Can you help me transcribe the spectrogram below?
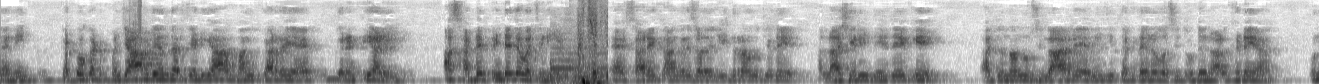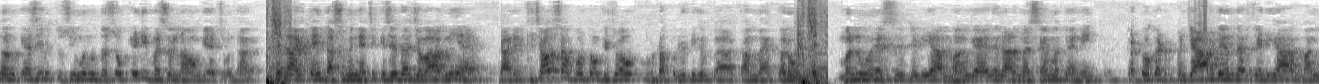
ਨਹੀਂ, ਘੱਟੋ ਘੱਟ ਪੰਜਾਬ ਦੇ ਅੰਦਰ ਜਿਹੜੀ ਆ ਮੰਗ ਕਰ ਰਹੇ ਹੈ ਗਰੰਟੀ ਵਾਲੀ ਆ ਸਾਡੇ ਪਿੰਡੇ ਤੇ ਵੱਜਣੀ ਹੈ। ਇਹ ਸਾਰੇ ਕਾਂਗਰਸ ਵਾਲੇ ਲੀਡਰਾਂ ਨੂੰ ਜਿਹੜੇ ਹੱਲਾਸ਼ੇਰੀ ਦੇ ਦੇ ਕੇ ਅੱਜ ਉਹਨਾਂ ਨੂੰ ਸ਼ਿੰਗਾਰ ਰਹੇ ਨਹੀਂ ਜੀ, ਤਕੜੇ ਰਹੋ, ਅਸੀਂ ਤੁਹਾਡੇ ਨਾਲ ਖੜੇ ਆ। ਉਹਨਾਂ ਨੂੰ ਕਿਹਾ ਸੀ ਵੀ ਤੁਸੀਂ ਮੈਨੂੰ ਦੱਸੋ ਕਿਹੜੀ ਫਸਲ ਲਾਓਗੇ ਝੋਨਾ ਇਹਦਾ ਅੱਜ ਤਾਈਂ 10 ਮਹੀਨੇ ਚ ਕਿਸੇ ਦਾ ਜਵਾਬ ਨਹੀਂ ਹੈ। ਸਾਰੇ ਖਿਚਾਓ ਸਭ ਫੋਟੋ, ਖਿਚਾਓ, ਤੁਹਾਡਾ ਪੋਲੀਟੀਕਲ ਕੰਮ ਹੈ, ਕਰੋ। ਮੈਨੂੰ ਇਸ ਜਿਹੜੀ ਆ ਮੰਗ ਹੈ, ਇਹਦੇ ਨਾਲ ਮੈਂ ਸਹਿਮਤ ਹੈ, ਨਹੀਂ, ਘੱਟੋ ਘੱਟ ਪੰਜਾਬ ਦੇ ਅੰਦਰ ਜਿਹੜੀ ਆ ਮੰਗ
